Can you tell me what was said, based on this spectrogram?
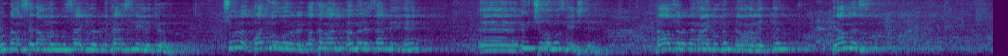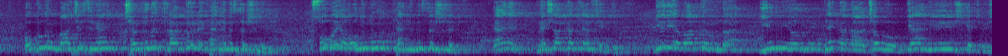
Buradan selamlarımı, saygılarımı kendisine iletiyorum. Sonra kadro olarak atanan Ömer Ezel Bey ile 3 yılımız geçti. Daha sonra ben ayrıldım, devam ettim. Yalnız okulun bahçesine çakılı traktörle kendimiz taşıdık. Sobaya odunu kendimiz taşıdık. Yani meşakkatler çektik. Geriye baktığımda 20 yıl ne kadar çabuk gelmiş geçmiş.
